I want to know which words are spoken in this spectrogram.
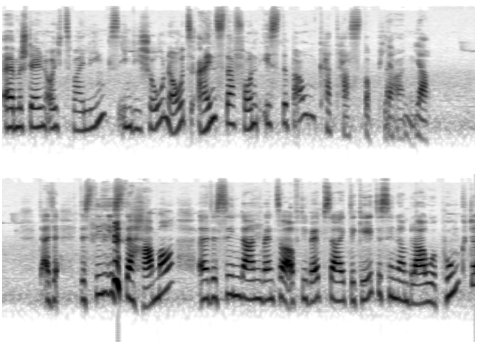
äh, wir stellen euch zwei Links in die Show Notes. Eins davon ist der Baumkatasterplan. Ja. Also das Ding ist der Hammer. Äh, Das sind dann, wenn es auf die Webseite geht, das sind dann blaue Punkte.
